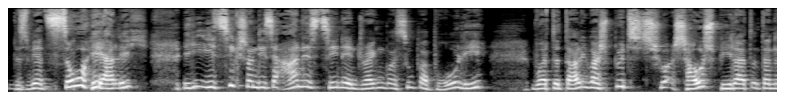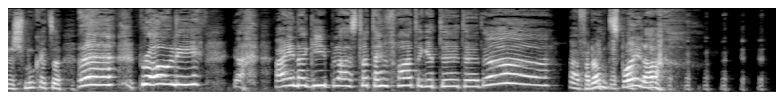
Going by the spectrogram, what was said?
Das wird so herrlich. Ich, ich sehe schon diese eine Szene in Dragon Ball Super Broly, wo er total überspitzt schauspielert und dann der Schmuck hat so, äh, Broly, Energieblast hat dein Vater getötet. Ah, ah verdammt, Spoiler.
